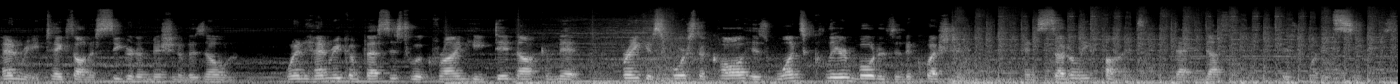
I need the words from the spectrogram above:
Henry takes on a secretive mission of his own. When Henry confesses to a crime he did not commit, Frank is forced to call his once clear motives into question and suddenly finds that nothing is what it seems.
